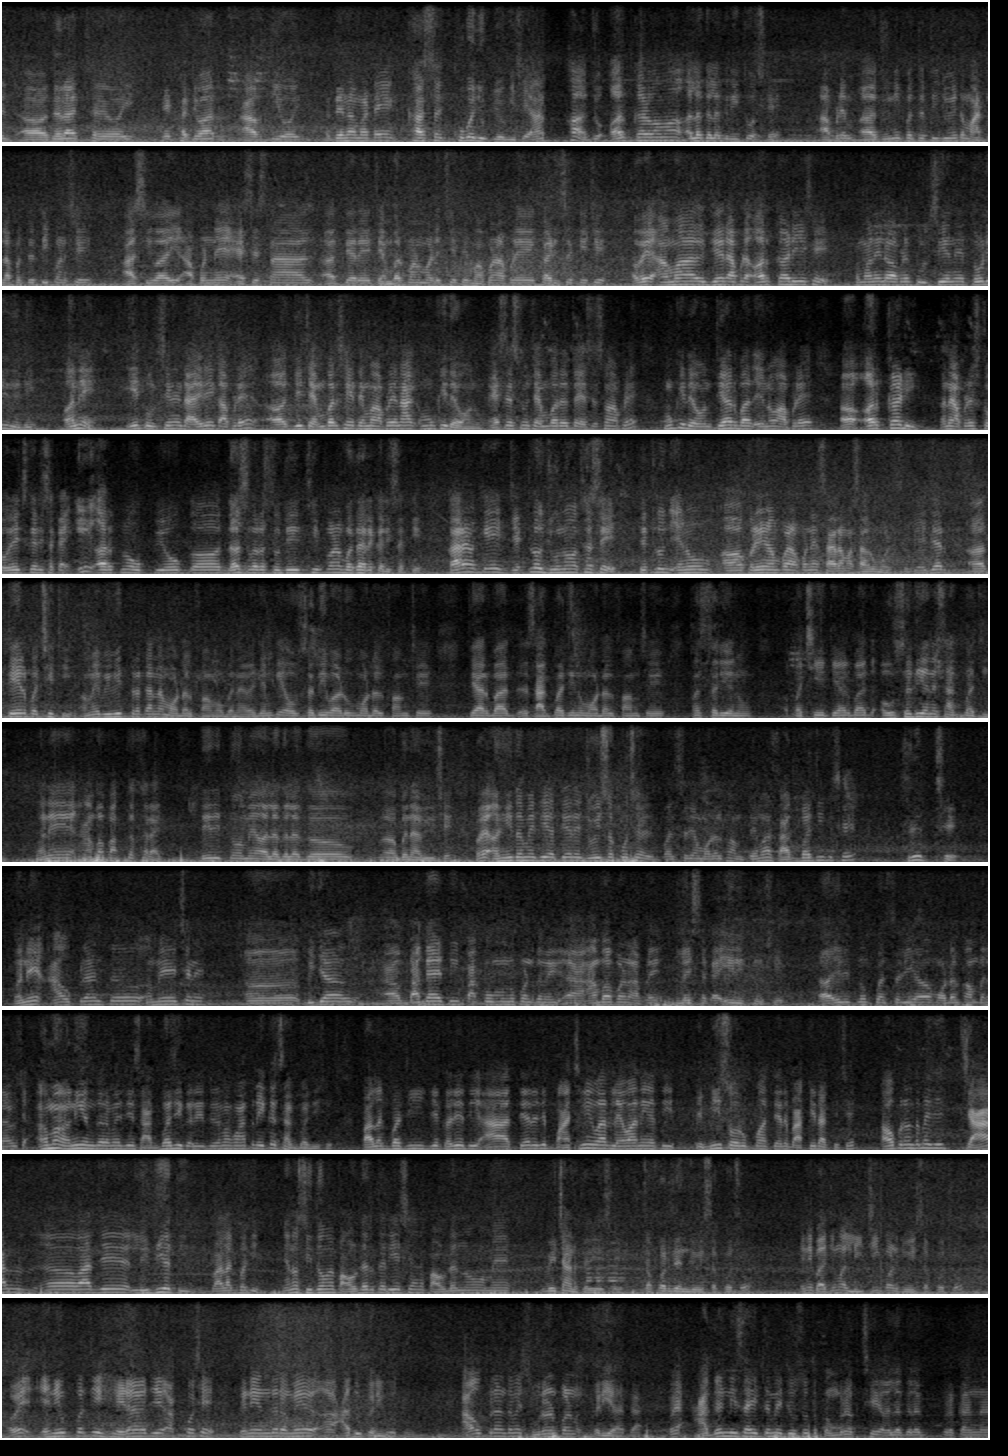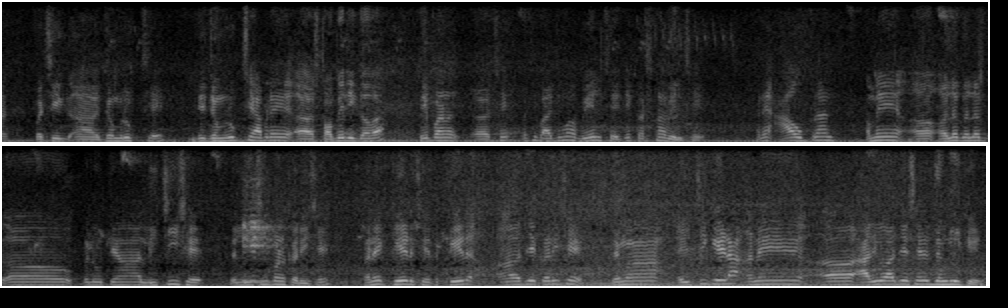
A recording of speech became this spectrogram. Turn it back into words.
દરાજ થયો હોય કે ખજવાર આવતી હોય, તો તેના માટે ખાસ જ ખૂબ જ ઉપયોગી છે. આ હા, જો અર્ક કાઢવામાં અલગ અલગ રીતો છે, આપણે જૂની પદ્ધતિ જોઈએ તો માટલા પદ્ધતિ પણ છે. આ સિવાય આપણને એસએસના અત્યારે ચેમ્બર પણ મળે છે, તેમાં પણ આપણે કાઢી શકીએ છીએ. હવે આમાં જ્યારે આપણે અર્ક કાઢીએ છીએ, તો માની લો આપણે તુલસીને તોડી દીધી, અને એ તુલસીને ડાયરેક્ટ આપણે જે ચેમ્બર છે તેમાં આપણે ના મૂકી દેવાનું. એસએસનું ચેમ્બર હોય તો એસએસમાં આપણે મૂકી દેવાનું. ત્યારબાદ એનો આપણે અર્ક કાઢી અને આપણે સ્ટોરેજ કરી શકાય. એ અર્કનો ઉપયોગ દસ વર્ષ સુધીથી પણ વધારે કરી શકીએ. કારણ કે જેટલો જૂનો થશે, તેટલું જ એનું પરિણામ પણ આપણને સારામાં સારું મળશે. બે હજાર તેર પછીથી અમે વિવિધ પ્રકારના મોડલ ફાર્મો બનાવ્યા. જેમ કે ઔષધિવાળું મોડલ ફાર્મ છે, ત્યારબાદ શાકભાજીનું મોડલ ફાર્મ છે પંચસ્તરીયનું પછી ત્યારબાદ ઔષધિ અને શાકભાજી અને આંબા પાકતા ખરા જ તે રીતનું અમે અલગ અલગ બનાવ્યું છે. હવે અહીં તમે જે અત્યારે જોઈ શકો છો પંચરિયા મોડલ ફાર્મ તેમાં શાકભાજી છે ફ્રૂટ છે. અને આ ઉપરાંત અમે છે ને બીજા બાગાયતી પાકોનું પણ તમે આંબા પણ આપણે લઈ શકાય એ રીતનું છે. એ રીતનું પંચસ્તરીય મોડલ ફાર્મ બનાવ્યું છે. આમાં આની અંદર અમે જે શાકભાજી કરી હતી, તેમાં માત્ર એક જ શાકભાજી છે. પાલકભાજી જે કરી હતી, આ અત્યારે જે પાંચમી વાર લેવાની હતી, તે બી સ્વરૂપમાં અત્યારે બાકી રાખી છે. આ ઉપરાંત તમે જે ચાર વાર જે લીધી હતી પાલકભાજી, એનો સીધો અમે પાવડર કરીએ છીએ અને પાવડરનું અમે વેચાણ કરીએ છીએ. સફરજન જોઈ શકો છો. એની બાજુમાં લીચી પણ જોઈ શકો છો. હવે એની ઉપર જે હેડા જે આખો છે, તેની અંદર અમે આદુ કર્યું હતું. આ ઉપરાંત અમે સુરણ પણ કર્યા હતા. હવે આગળની સાઈડ તમે જોશો તો કમરક છે, અલગ અલગ પ્રકારના. પછી જમરૂક છે. જે જમરૂક છે આપણે સ્ટ્રોબેરી ગવા. તે પણ છે. પછી બાજુમાં વેલ છે, જે કૃષ્ણવેલ છે. અને આ ઉપરાંત અમે અલગ અલગ પેલું ત્યાં લીચી છે, તે લીચી પણ કરી છે. અને કેળ છે, તો કેળ જે કરી છે, તેમાં એલચી કેળા અને આર્યુઆ જે છે જંગલી કેળ.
